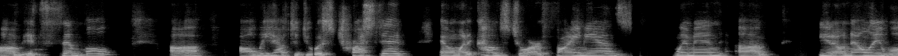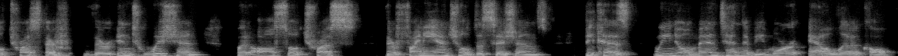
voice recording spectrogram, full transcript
Um, it's simple. Uh, all we have to do is trust it. And when it comes to our finance, women, um, you know, not only will trust their their intuition, but also trust their financial decisions because we know men tend to be more analytical,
